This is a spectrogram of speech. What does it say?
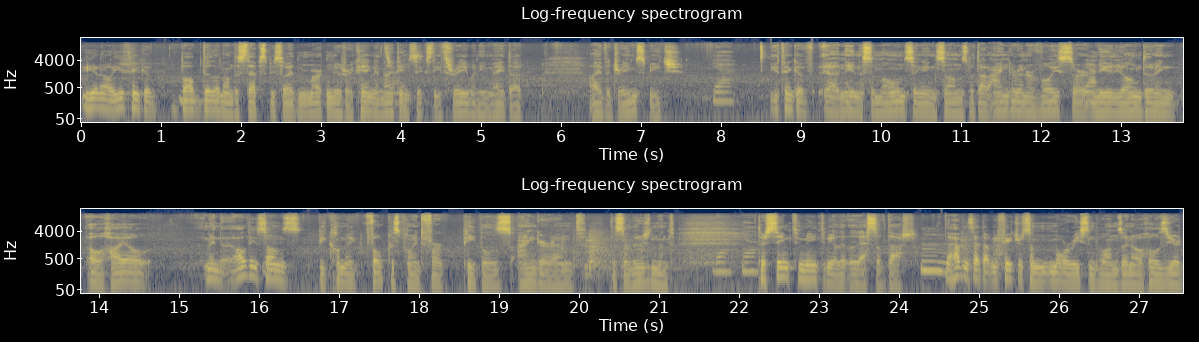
you know, you think of Bob Dylan on the steps beside Martin Luther King in That's right. 1963 when he made that I Have a Dream speech. yeah, You think of uh, Nina Simone singing songs with that anger in her voice, or Yeah. Neil Young doing Ohio. I mean, all these songs become a focus point for people's anger and disillusionment. Yeah, yeah. There seemed to me to be a little less of that. Mm. Now, having said that, we featured some more recent ones. I know Hozier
